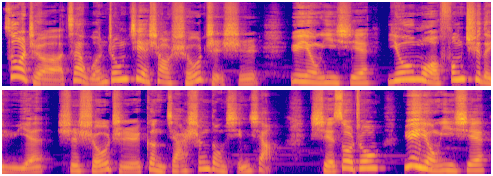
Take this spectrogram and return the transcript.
作者在文中介绍手指时，运用一些幽默风趣的语言，使手指更加生动形象。写作中运用一些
